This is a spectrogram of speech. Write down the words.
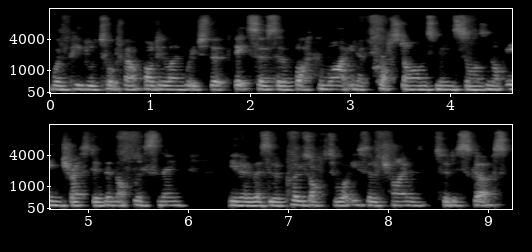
when people have talked about body language that it's a sort of black and white, you know, crossed arms means someone's not interested, they're not listening, you know, they're sort of closed off to what you're sort of trying to discuss.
